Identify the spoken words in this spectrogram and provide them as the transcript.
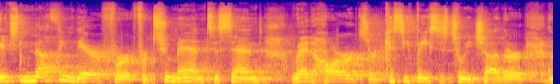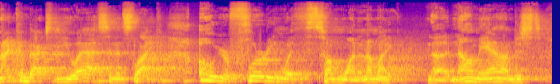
it's nothing there for for two men to send red hearts or kissy faces to each other. And I come back to the U.S. and it's like, oh, you're flirting with someone, and I'm like, no man, I'm just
